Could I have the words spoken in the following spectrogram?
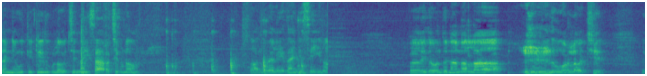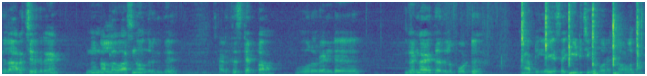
தண்ணி ஊற்றிட்டு இதுக்குள்ளே வச்சு நைஸாக அரைச்சிக்கணும். ஸோ அந்த வேலையை தான் இங்கே செய்கிறோம் இப்போ இதை வந்து நான் நல்லா இந்த ஊரில் வச்சு இதில் அரைச்சிருக்கிறேன். இன்னும் நல்லா வாசனை வந்திருக்குது. அடுத்த ஸ்டெப்பாக ஒரு ரெண்டு வெங்காயத்தை அதில் போட்டு அப்படி லேசாக இடிச்சிக்க போகிறேன் அவ்வளோதான்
